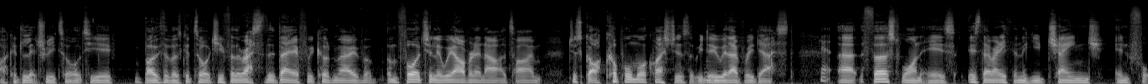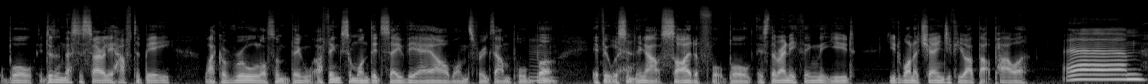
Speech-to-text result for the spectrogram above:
I could literally talk to you. Both of us could talk to you for the rest of the day if we could, Mary. But unfortunately, we are running out of time. Just got a couple more questions that we do with every guest. Yeah. Uh, the first one is Is there anything that you'd change in football? It doesn't necessarily have to be like a rule or something. I think someone did say VAR once, for example. But if it was Yeah. something outside of football, is there anything that you'd you'd want to change if you had that power? Um,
